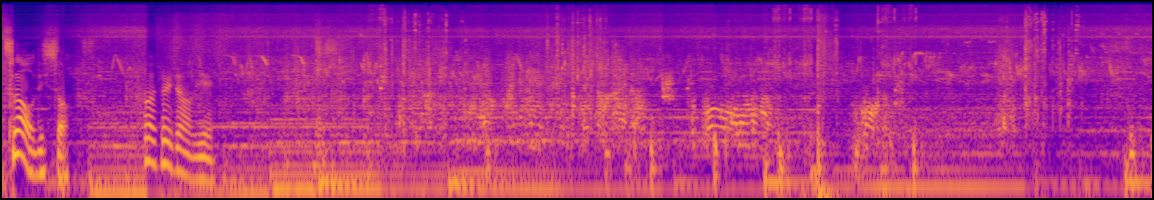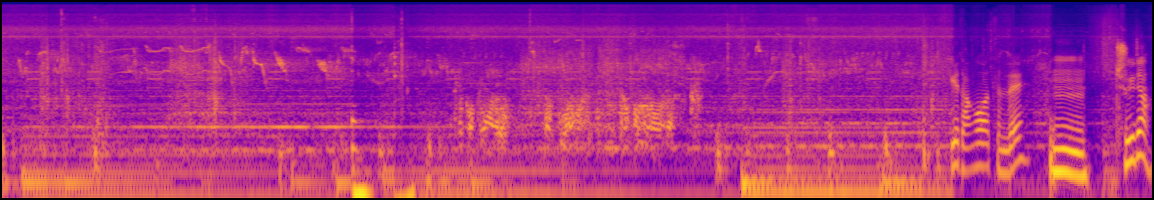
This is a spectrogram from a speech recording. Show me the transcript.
스나 어딨어? 쓰나 쓰이잖아 위에 이게 단 거 같은데? 음 죽이자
